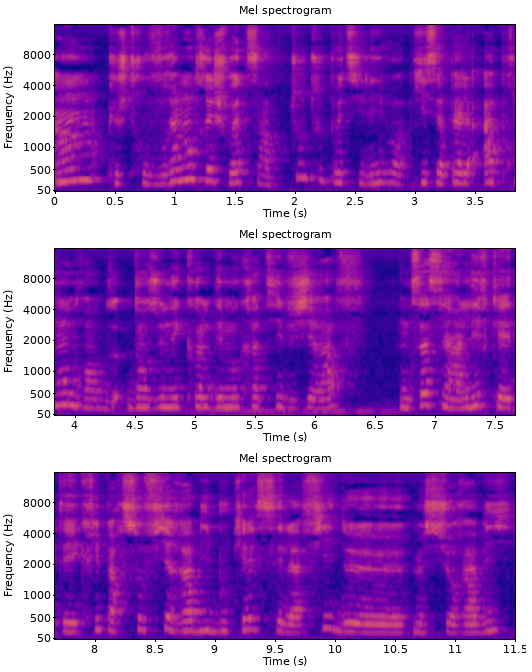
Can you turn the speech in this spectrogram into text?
un que je trouve vraiment très chouette, c'est un tout tout petit livre qui s'appelle Apprendre dans une école démocratique girafe. Donc ça c'est un livre qui a été écrit par Sophie Rabi Bouquet, c'est la fille de Monsieur Rabi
